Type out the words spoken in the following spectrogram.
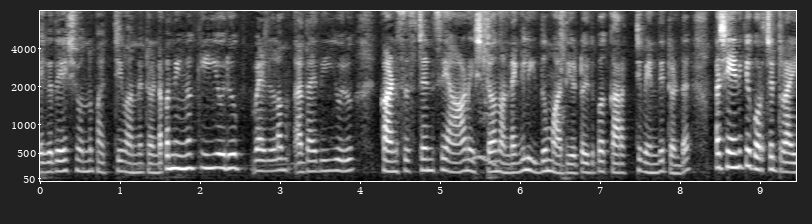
ഏകദേശം ഒന്ന് പറ്റി വന്നിട്ടുണ്ട്. അപ്പം നിങ്ങൾക്ക് ഈ ഒരു വെള്ളം അതായത് ഈ ഒരു കൺസിസ്റ്റൻസി ആണ് ഇഷ്ടമെന്നുണ്ടെങ്കിൽ ഇത് മതി കേട്ടോ. ഇതിപ്പോൾ കറക്റ്റ് വെന്തിട്ടുണ്ട്. പക്ഷേ എനിക്ക് കുറച്ച് ഡ്രൈ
